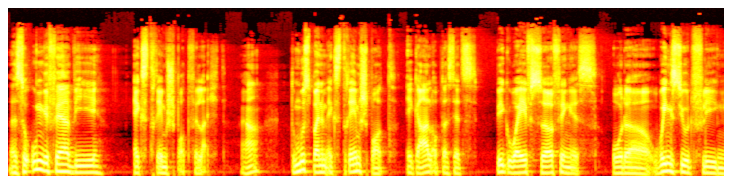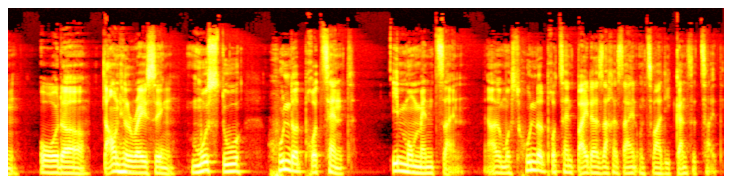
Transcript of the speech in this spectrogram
Das ist so ungefähr wie Extremsport vielleicht. Ja? Du musst bei einem Extremsport, egal ob das jetzt Big Wave Surfing ist oder Wingsuit fliegen oder Downhill Racing, musst du 100% im Moment sein. Ja, du musst 100% bei der Sache sein und zwar die ganze Zeit.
